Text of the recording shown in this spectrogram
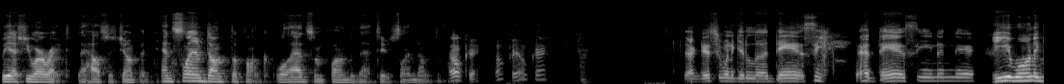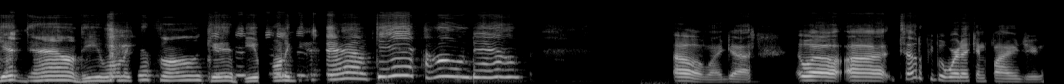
But yes, you are right. The house is jumping, and slam dunk the funk. We'll add some fun to that too. Slam dunk the funk. Okay, okay, okay. I guess you want to get a little dance scene, a dance scene in there. Do you want to get down? Do you want to get funky? Do you want to get down? Get on down. Oh my gosh. Well, uh, tell the people where they can find you.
